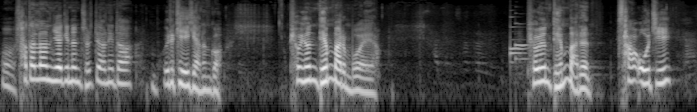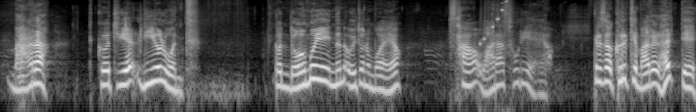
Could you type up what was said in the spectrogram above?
어, 사달라는 이야기는 절대 아니다. 뭐 이렇게 얘기하는 거. 표현된 말은 뭐예요? 표현된 말은 사오지 마라. 그 뒤에 real want 그 너머에 있는 의도는 뭐예요? 사와라 소리예요. 그래서 그렇게 말을 할 때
